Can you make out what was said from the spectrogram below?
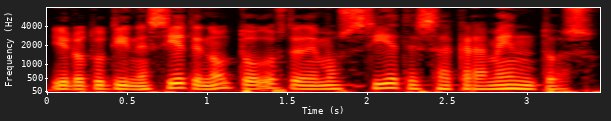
y el otro tiene siete, ¿no? Todos tenemos siete sacramentos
